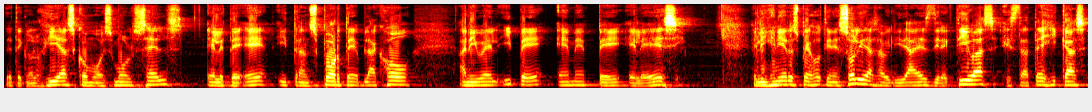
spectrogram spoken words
de tecnologías como Small Cells, LTE y transporte Black Hole a nivel IP MPLS. El ingeniero Espejo tiene sólidas habilidades directivas, estratégicas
